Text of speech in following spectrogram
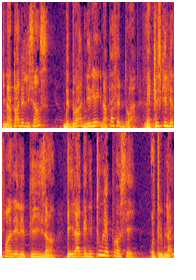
Il n'a pas de licence de droit, ni rien, il n'a pas fait de droit. Mais puisqu'il défendait les paysans et il a gagné tous les procès au tribunal,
